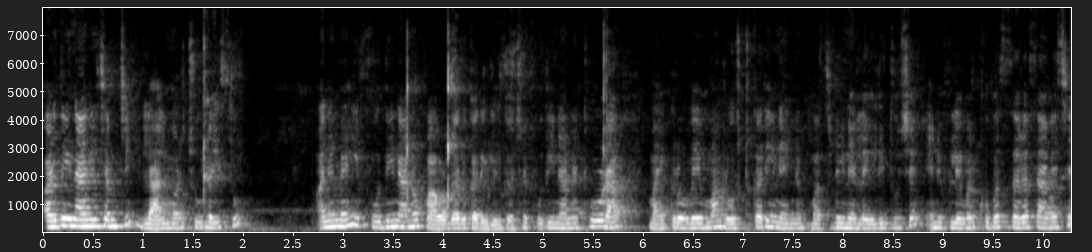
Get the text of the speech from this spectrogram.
અડધી નાની ચમચી લાલ મરચું લઈશું. અને મેં અહીં ફુદીનાનો પાવડર કરી લીધો છે. ફુદીનાને થોડા માઇક્રોવેવમાં રોસ્ટ કરીને એને મસળીને લઈ લીધું છે. એનું ફ્લેવર ખૂબ જ સરસ આવે છે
